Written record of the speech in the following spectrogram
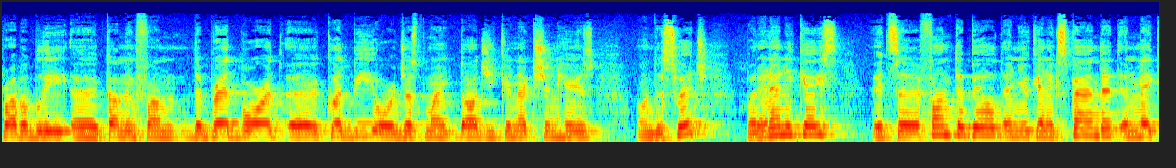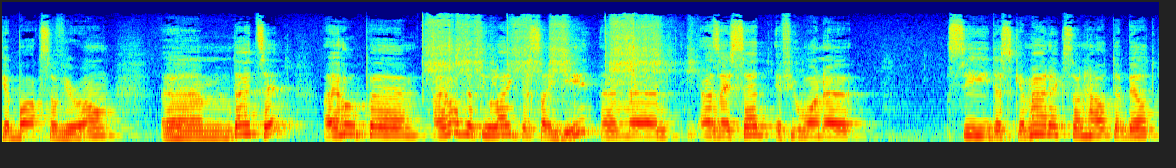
probably uh, coming from the breadboard uh, could be or just my dodgy connection here on the switch but in any case it's uh, fun to build and you can expand it and make a box of your own um, that's it I hope um, I hope that you like this idea and um, as I said if you want to see the schematics on how to build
